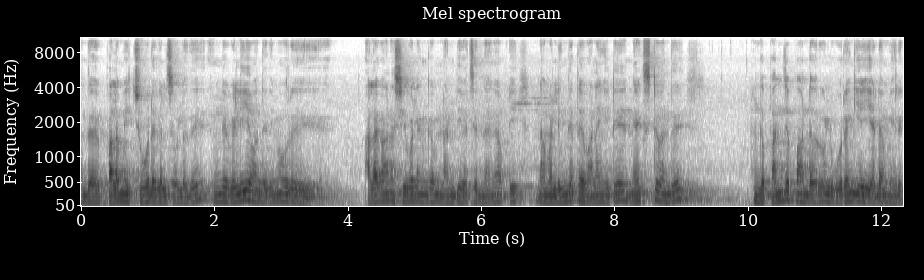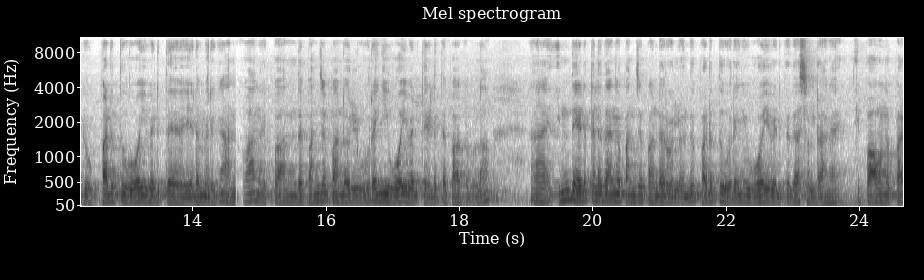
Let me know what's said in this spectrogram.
அந்த பழமை சுவடுகள் சொல்லுது. இங்கே வெளியே வந்ததுமே ஒரு அழகான சிவலிங்கம் நந்தி வச்சுருந்தாங்க. அப்படி நம்ம லிங்கத்தை வணங்கிட்டு நெக்ஸ்ட்டு வந்து இங்கே பஞ்ச பாண்டவர்கள் உறங்கிய இடம் இருக்குது படுத்து ஓய்வெடுத்த இடம் இருக்குது அந் வாங்க இப்போ அந்த பஞ்ச பாண்டவர்கள் உறங்கி ஓய்வெடுத்த இடத்த பார்க்கலாம் இந்த இடத்துல தாங்க பஞ்ச பாண்டவர்கள் வந்து படுத்து உறங்கி ஓய்வெடுத்ததாக சொல்கிறாங்க இப்போ அவங்க ப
